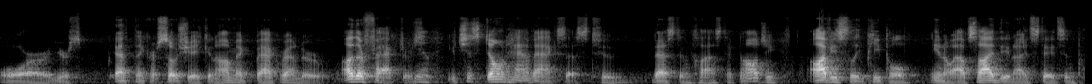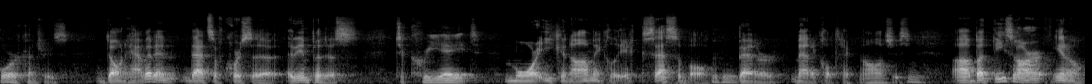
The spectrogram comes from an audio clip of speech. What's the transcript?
or your ethnic or socioeconomic background or other factors, yeah. you just don't have access to best in class technology. Obviously, people you know outside the United States in poorer countries don't have it, and that's of course a, an impetus to create more economically accessible, mm-hmm. better medical technologies. Mm. Uh, but these are you know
